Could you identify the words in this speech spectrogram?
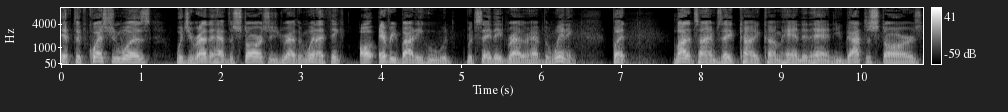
if the question was, would you rather have the stars or you'd rather win? I think all, everybody who would, would say they'd rather have the winning. But a lot of times they kind of come hand in hand. You got the stars,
